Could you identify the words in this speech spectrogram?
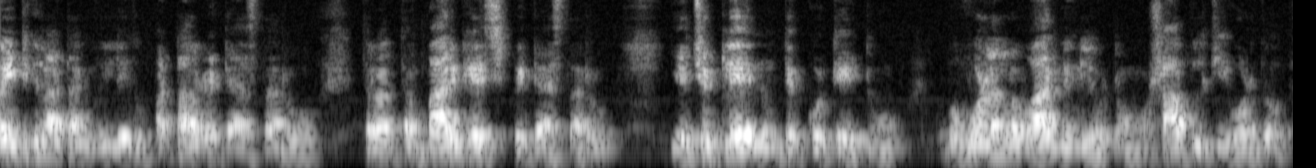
బయటికి రావడానికి వీల్లేదు పట్టాలు కట్టేస్తారు తర్వాత బారికేడ్స్ పెట్టేస్తారు. ఏ చెట్లు ఏమైనా ఉంటే కొట్టేయటం ఊళ్ళల్లో వార్నింగ్లు ఇవ్వటం షాపులు తీయకూడదు.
